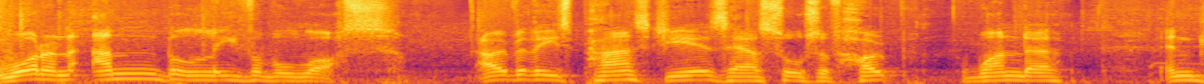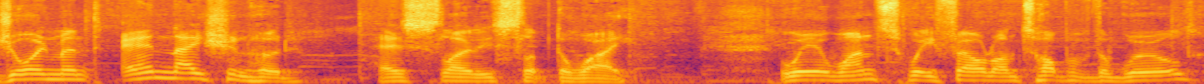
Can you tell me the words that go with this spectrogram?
What an unbelievable loss. Over these past years, our source of hope, wonder, enjoyment, and nationhood has slowly slipped away. Where once we felt on top of the world,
